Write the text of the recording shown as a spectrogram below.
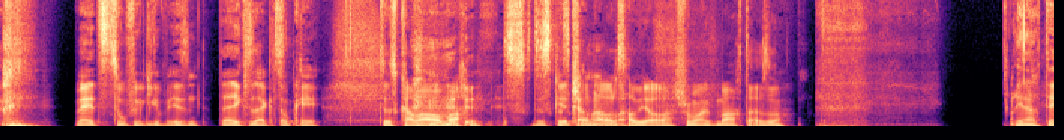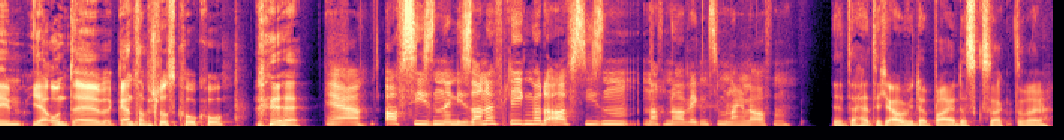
äh, wär jetzt zu viel gewesen. Da hätte ich gesagt, okay. Das kann man auch machen. Das, das geht kann schon auch. Das habe ich auch schon mal gemacht. Also Je nachdem. Ja, und äh, ganz am Schluss Coco. Ja, Off-Season in die Sonne fliegen oder Off-Season nach Norwegen zum Langlaufen? ja, da hätte ich auch wieder beides gesagt, weil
